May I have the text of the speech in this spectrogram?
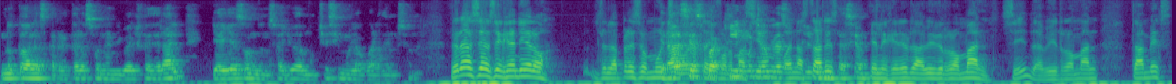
no todas las carreteras son a nivel federal y ahí es donde nos ayuda muchísimo la Guardia Nacional. Gracias, ingeniero. Se le aprecio mucho Gracias, esta Joaquín, información. gracias Buenas la tardes, el ingeniero David Román, ¿sí? David Román Tamex,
